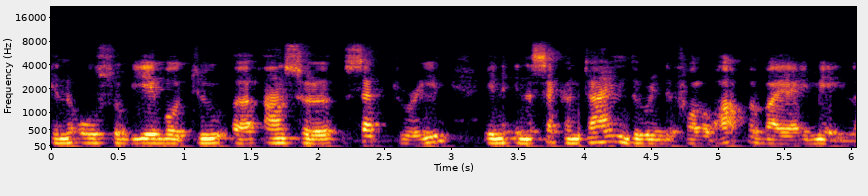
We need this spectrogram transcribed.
can also be able to uh, answer separately in, in a second time during the follow-up via email.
